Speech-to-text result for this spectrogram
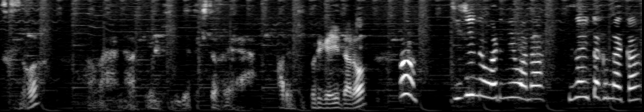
つくぞ。お前な、元気に出てきたぜ。歩きっぷりがいいだろうん。じじいの割にはな、膝痛くないか？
